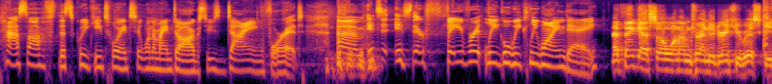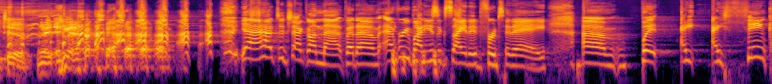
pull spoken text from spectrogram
pass off the squeaky toy to one of my dogs who's dying for it. Um, it's it's their favorite legal weekly wine day. I think I saw one I'm trying to drink your whiskey too. yeah, I have to check on that. But um, everybody's excited for today. Um, but I I think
